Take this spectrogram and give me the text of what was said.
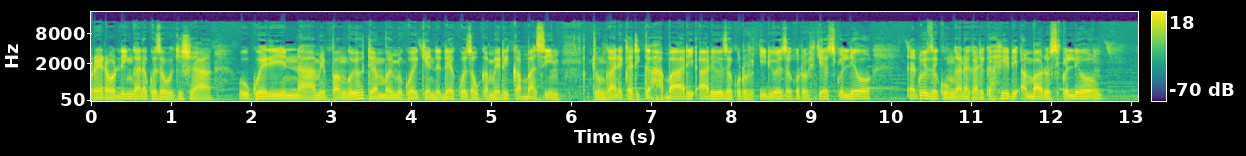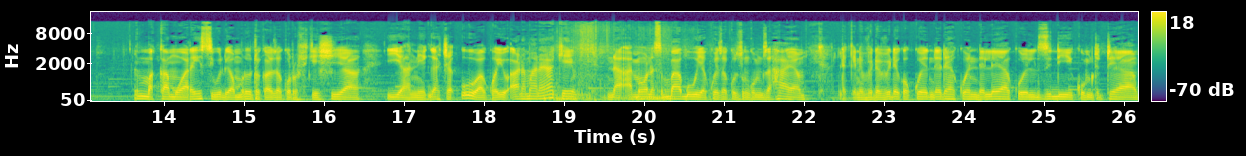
Raila Odinga na kuweza kuhakikisha ukweli na mipango yote ambayo imekuwa ikiendelea kuweza kukamilika, basi tuungane katika habari. Iliyoweza kutufikia siku leo na tuweze kuungana katika hili ambalo siku leo makamu wa rais William Ruto kaweza kutufikishia yani Gachagua. Kwa hiyo ana maana yake na ameona sababu ya kuweza kuzungumza haya, lakini vile vile kwa kuendelea kuendelea kuzidi kumtetea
